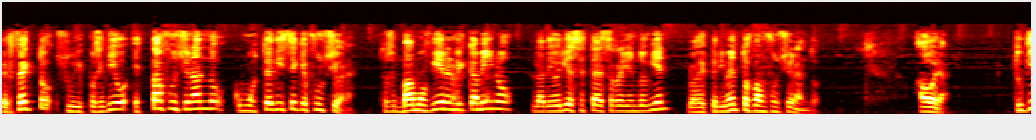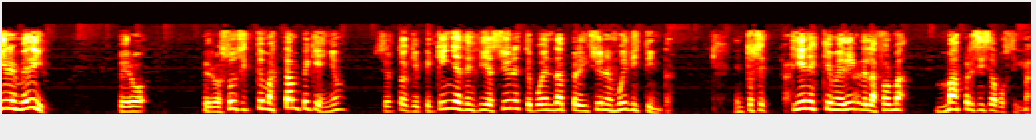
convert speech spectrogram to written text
perfecto, su dispositivo está funcionando como usted dice que funciona. Entonces vamos bien en el camino, la teoría se está desarrollando bien, los experimentos van funcionando. Ahora, tú quieres medir, pero, pero son sistemas tan pequeños, ¿cierto? Que pequeñas desviaciones te pueden dar predicciones muy distintas. Entonces tienes que medir de la forma más precisa posible.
